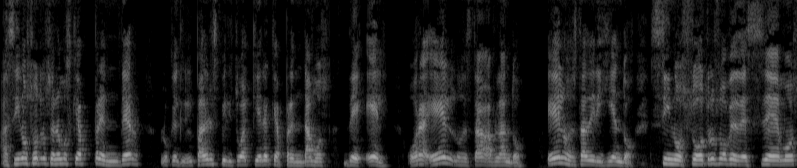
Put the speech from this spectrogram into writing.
Así nosotros tenemos que aprender lo que el Padre Espiritual quiere que aprendamos de Él. Ahora Él nos está hablando, Él nos está dirigiendo. Si nosotros obedecemos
